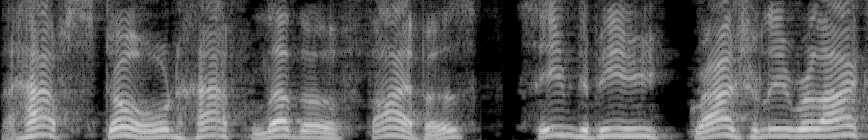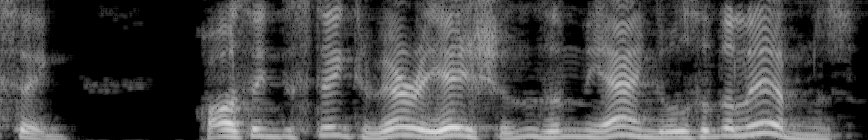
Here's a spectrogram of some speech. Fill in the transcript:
the half stone, half leather fibers seemed to be gradually relaxing, causing distinct variations in the angles of the limbs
